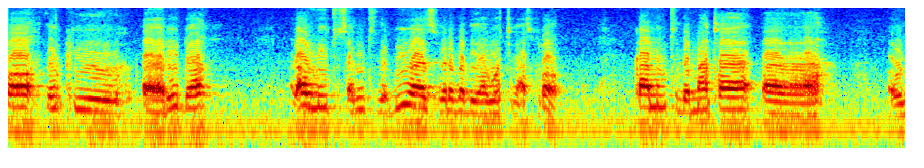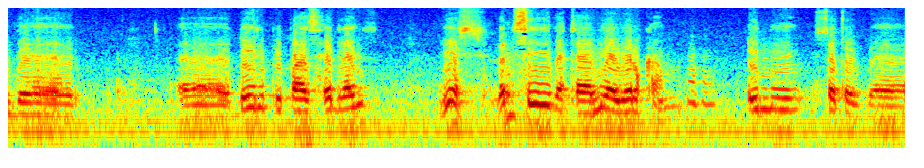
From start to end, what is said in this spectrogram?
Oh, thank you, uh, Rida. Allow to the viewers wherever they are watching us from. Coming to the matter uh, on the uh, daily papers headlines, yes, let me say that uh, I welcome any sort of uh,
